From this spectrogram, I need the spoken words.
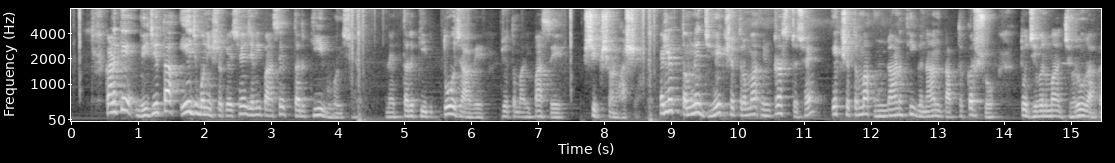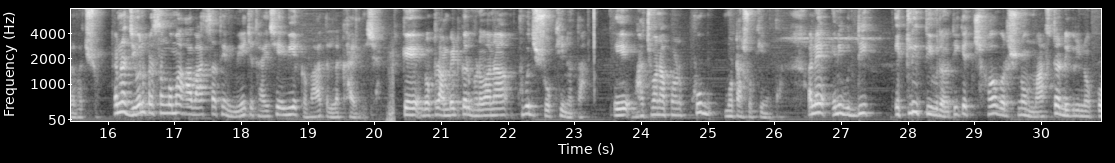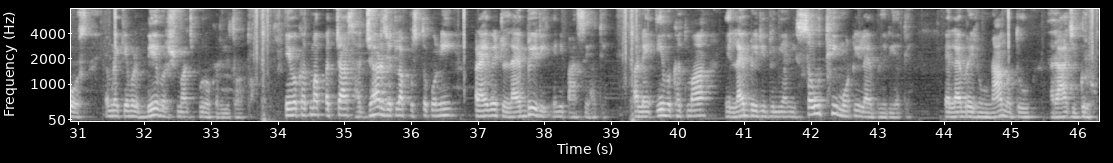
કારણ કે વિજેતા એ જ બની શકે છે જેની પાસે તરકીબ હોય છે, અને તરકીબ તો જ આવે જો તમારી પાસે શિક્ષણ હશે. એટલે તમને જે ક્ષેત્રમાં ઇન્ટરેસ્ટ છે, એ ક્ષેત્રમાં ઊંડાણથી જ્ઞાન પ્રાપ્ત કરશો, તો જીવનમાં જરૂર આગળ વધશો. એમના જીવન પ્રસંગોમાં આ વાત સાથે મેચ થાય છે એવી એક વાત લખાયેલી છે કે ડૉક્ટર આંબેડકર ભણવાના ખૂબ જ શોખીન હતા. એ વાંચવાના પણ ખૂબ મોટા શોખીન હતા. અને એની બુદ્ધિ એટલી તીવ્ર હતી કે છ વર્ષનો માસ્ટર ડિગ્રીનો કોર્સ એમણે કેવળ બે વર્ષમાં જ પૂરો કરી લીધો હતો. એ વખતમાં પચાસ હજાર જેટલા પુસ્તકોની પ્રાઇવેટ લાઇબ્રેરી એની પાસે હતી. અને એ વખતમાં એ લાઇબ્રેરી દુનિયાની સૌથી મોટી લાઇબ્રેરી હતી. એ લાઇબ્રેરીનું નામ હતું રાજગૃહ.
